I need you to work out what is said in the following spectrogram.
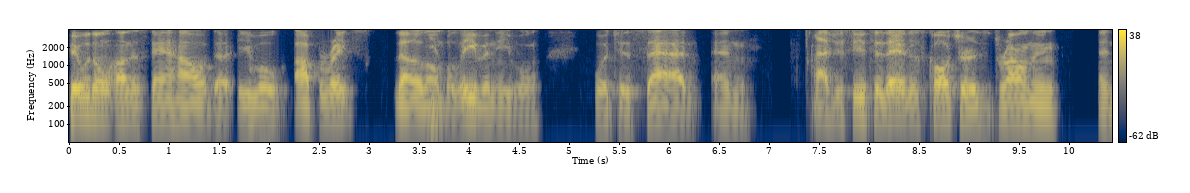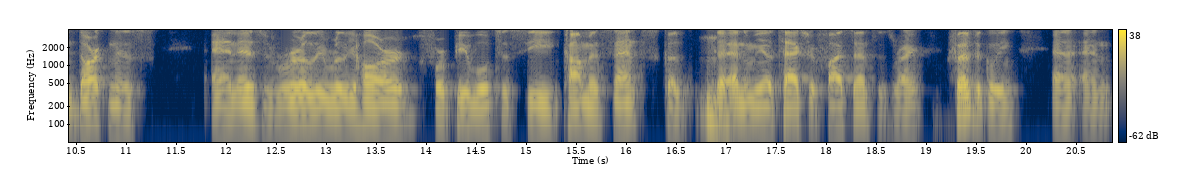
people don't understand how the evil operates, let alone yeah. believe in evil, which is sad. And as you see today, this culture is drowning in darkness and it's really really hard for people to see common sense because mm-hmm. the enemy attacks your five senses right physically and and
